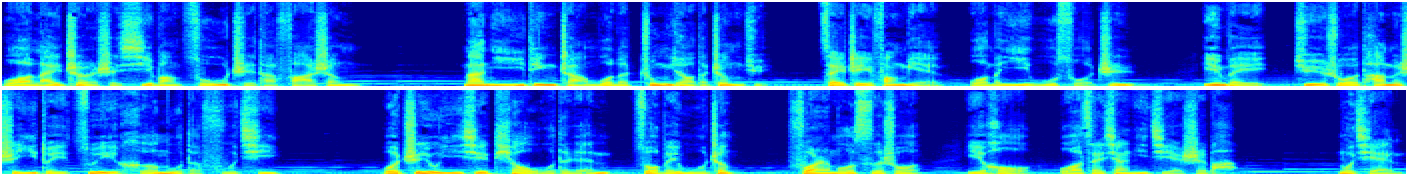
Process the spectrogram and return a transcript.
我来这儿是希望阻止它发生。那你一定掌握了重要的证据。在这方面，我们一无所知。因为据说他们是一对最和睦的夫妻，我只有一些跳舞的人作为物证。福尔摩斯说：“以后我再向你解释吧。目前，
